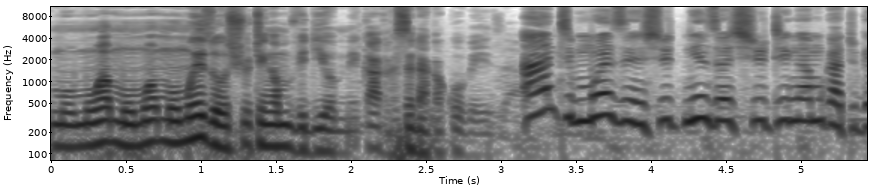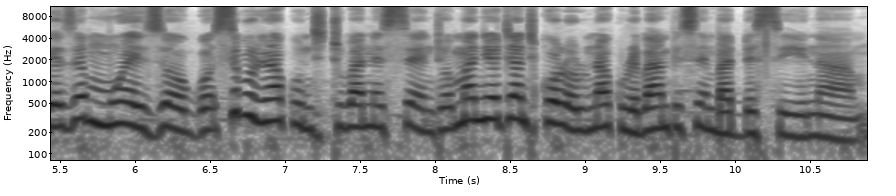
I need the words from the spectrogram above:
mu- mu- mu mu mwezi oshootinga mu vidiyo mmeka akasente akakubeeza anti mu mwezi nshu- nyinza okishutingamu katugeze mu mwezi ogwo si buli lunaku nti tuba ne ssente omanyi otya nti kola olunaku lwe bampise mbadde siinaamu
